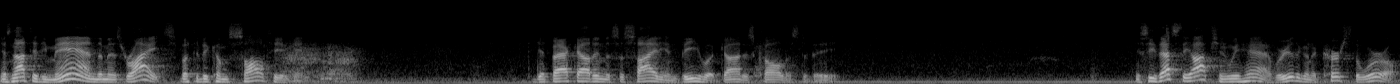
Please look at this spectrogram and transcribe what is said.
is not to demand them as rights, but to become salty again. To get back out into society and be what God has called us to be. You see, that's the option we have. We're either going to curse the world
